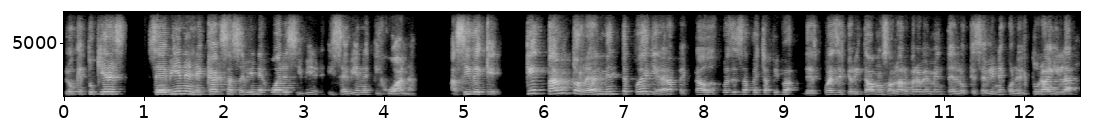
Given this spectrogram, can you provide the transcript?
lo que tú quieres, se viene Necaxa, se viene Juárez y se viene Tijuana Así de que, ¿qué tanto realmente puede llegar afectado después de esa fecha FIFA? Después de que ahorita vamos a hablar brevemente de lo que se viene con el Tour Águila,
